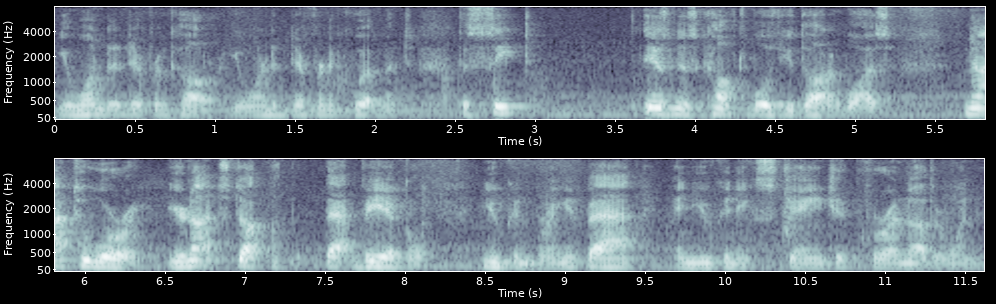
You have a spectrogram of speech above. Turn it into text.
you wanted a different color, you wanted a different equipment, the seat isn't as comfortable as you thought it was, not to worry. You're not stuck with that vehicle. You can bring it back and you can exchange it for another one,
